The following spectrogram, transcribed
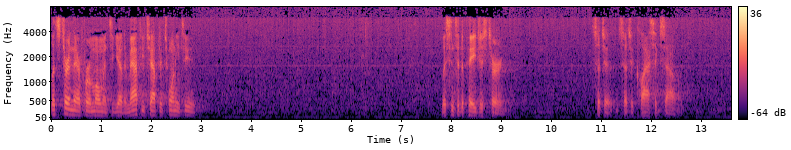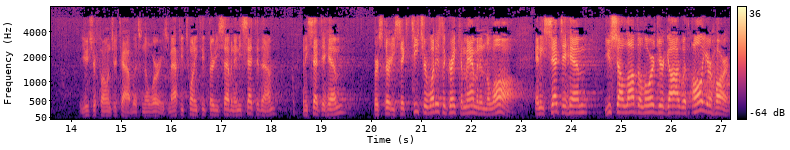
Let's turn there for a moment together. Matthew chapter 22. Listen to the pages turn. Such a, such a classic sound. Use your phones, your tablets, no worries. Matthew 22, 37. And he said to them, and he said to him, verse 36, Teacher, what is the great commandment in the law? And he said to him, you shall love the Lord your God with all your heart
